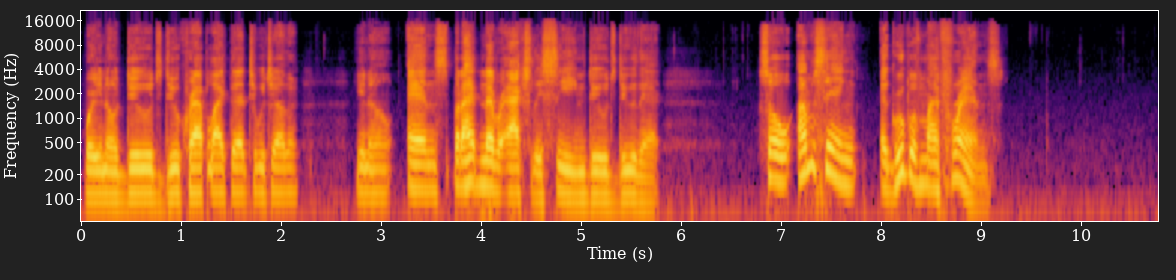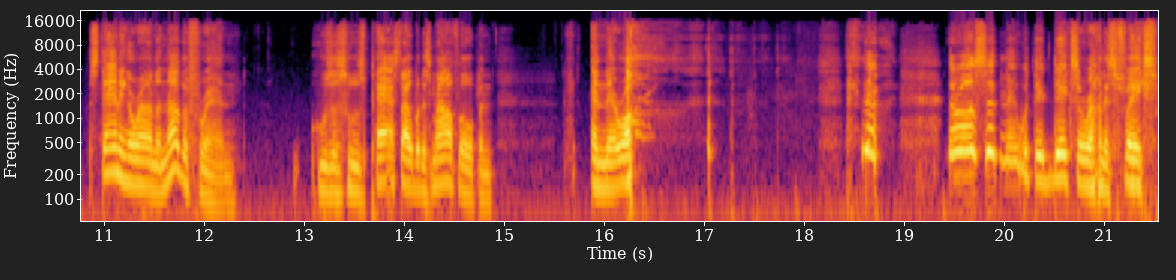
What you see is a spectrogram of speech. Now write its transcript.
where, you know, dudes do crap like that to each other, you know, and, but I had never actually seen dudes do that. So I'm seeing a group of my friends standing around another friend who's, who's passed out with his mouth open and they're all, they're, they're all sitting there with their dicks around his face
